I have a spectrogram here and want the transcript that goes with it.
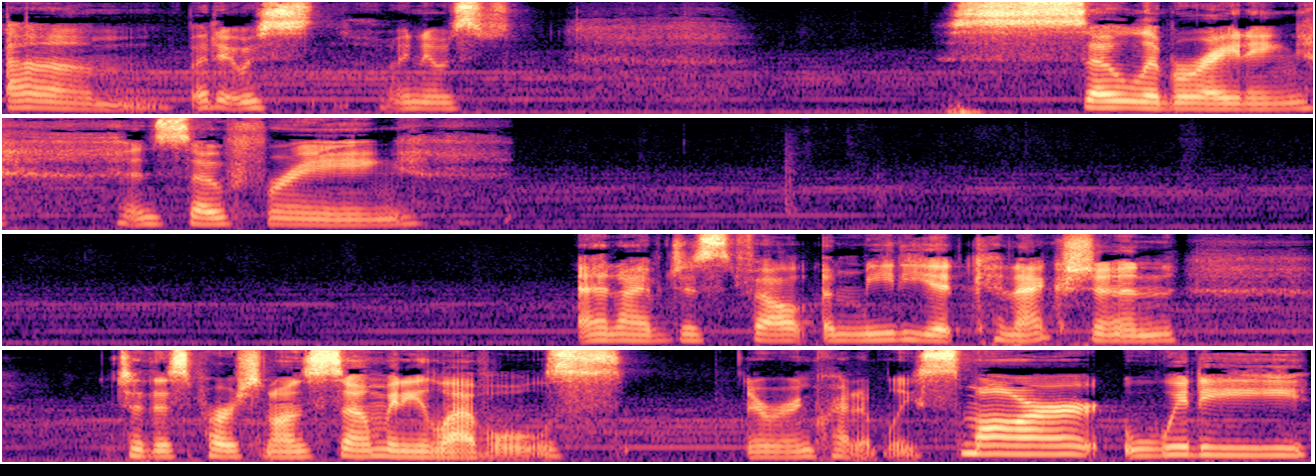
Um but it was i mean it was so liberating and so freeing. And i've just felt immediate connection to this person on so many levels they were incredibly smart, witty,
